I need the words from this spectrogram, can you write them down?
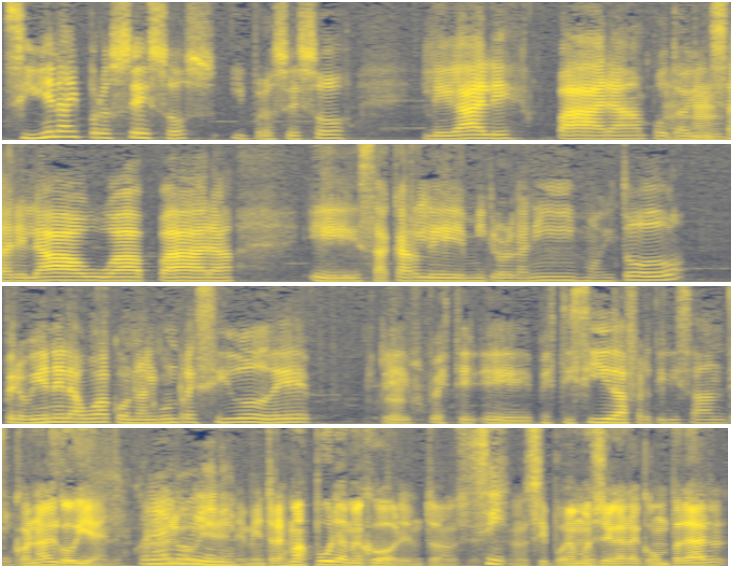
si bien hay procesos y procesos legales para potabilizar el agua, para eh, sacarle microorganismos y todo, pero viene el agua con algún residuo de Claro. pesti- eh, pesticidas, fertilizantes. Con algo viene. Con algo viene. Mientras más pura, mejor, entonces. Sí. Si podemos llegar a comprar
